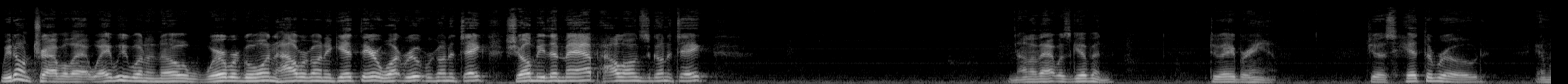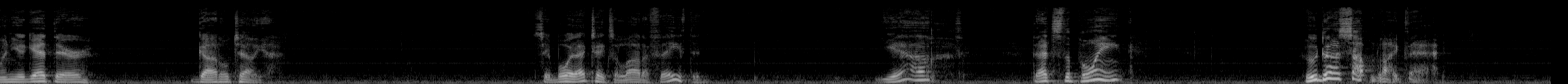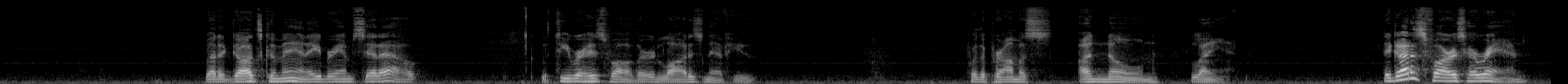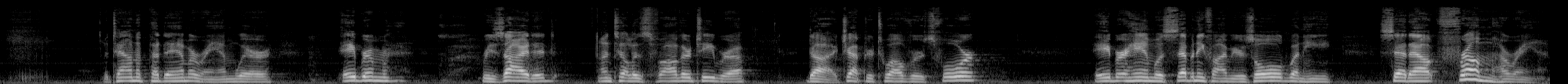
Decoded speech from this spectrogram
we don't travel that way. We want to know where we're going, how we're going to get there, what route we're going to take. Show me the map. How long is it going to take? None of that was given to Abraham. Just hit the road, and when you get there, God will tell you. Say, boy, that takes a lot of faith to. Yeah, that's the point. Who does something like that? But at God's command, Abraham set out with Terah his father and Lot his nephew for the promised unknown land. They got as far as Haran, the town of Paddan Aram, where Abram resided until his father Terah died. Chapter 12, verse 4. Abraham was 75 years old when he set out from Haran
